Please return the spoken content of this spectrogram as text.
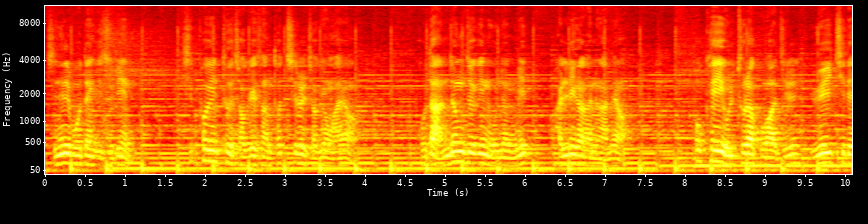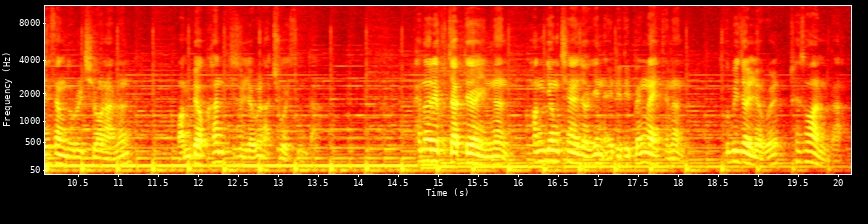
진일보된 기술인 10포인트 적외선 터치를 적용하여 보다 안정적인 운영 및 관리가 가능하며 4K 울트라 고화질 UHD 해상도를 지원하는 완벽한 기술력을 갖추고 있습니다. 패널에 부착되어 있는 환경 친화적인 LED 백라이트는 소비 전력을 최소화합니다.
